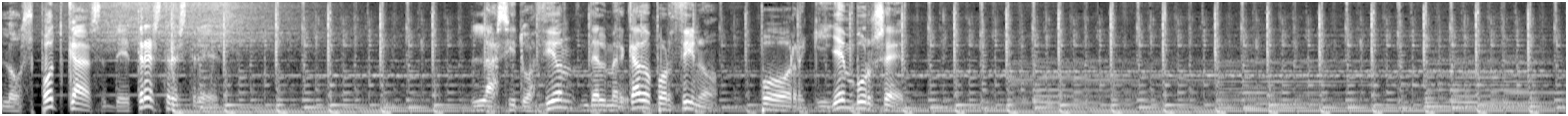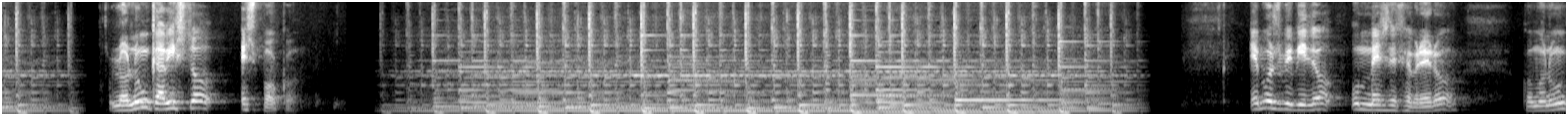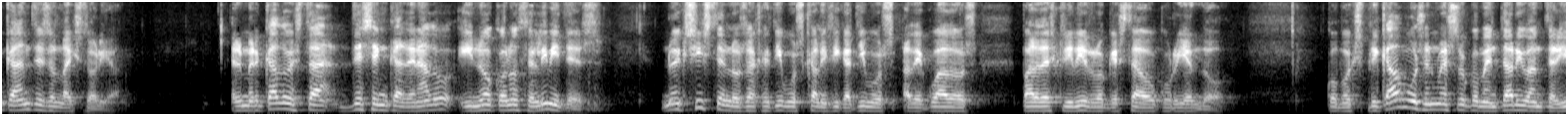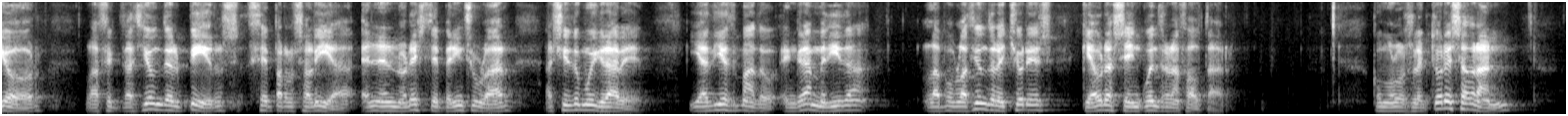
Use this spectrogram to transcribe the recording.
Los podcasts de 333. La situación del mercado porcino por Guillem Burset. Lo nunca visto es poco. Hemos vivido un mes de febrero como nunca antes en la historia. El mercado está desencadenado y no conoce límites. No existen los adjetivos calificativos adecuados para describir lo que está ocurriendo. Como explicábamos en nuestro comentario anterior, la afectación del PIRS, cepa rosalía, en el noreste peninsular ha sido muy grave y ha diezmado en gran medida la población de lechones que ahora se encuentran a faltar. Como los lectores sabrán,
